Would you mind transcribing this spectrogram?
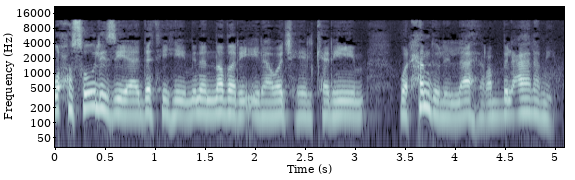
وحصول زيادته من النظر إلى وجهه الكريم والحمد لله رب العالمين.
